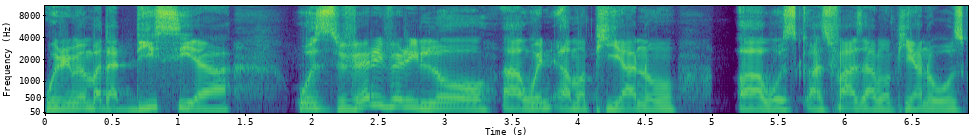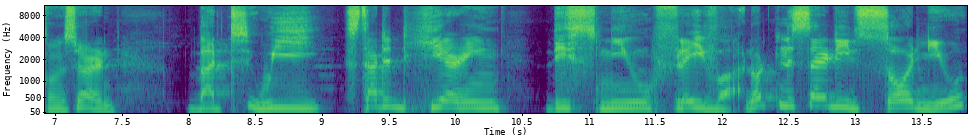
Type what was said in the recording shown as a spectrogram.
we remember that this year was very, very low uh, when Amapiano uh, was, as far as Amapiano was concerned. But we started hearing this new flavor, not necessarily so new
